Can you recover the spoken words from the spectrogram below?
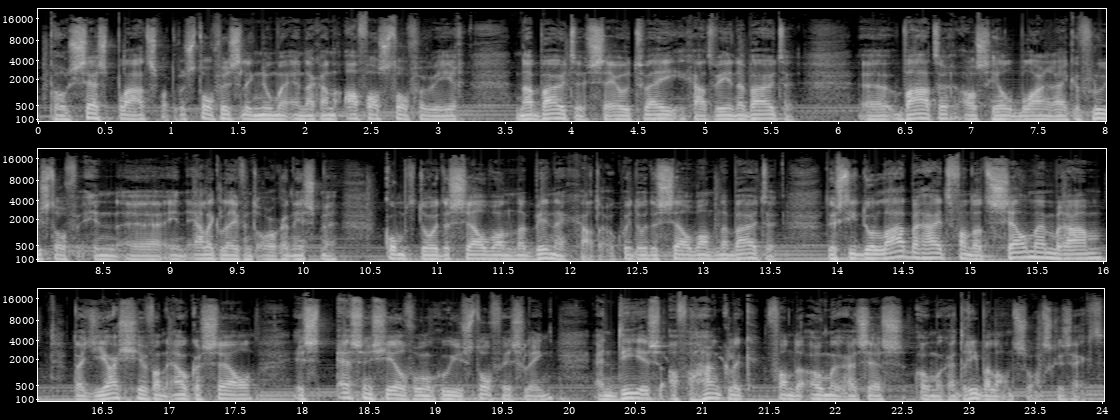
proces plaats, wat we stofwisseling noemen. En dan gaan afvalstoffen weer naar buiten. CO2 gaat weer naar buiten. Uh, water als heel belangrijke vloeistof in, uh, in elk levend organisme komt door de celwand naar binnen, gaat ook weer door de celwand naar buiten. Dus die doorlaatbaarheid van dat celmembraan, dat jasje van elke cel, is essentieel voor een goede stofwisseling. En die is afhankelijk van de omega-6, omega-3 balans, zoals gezegd.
